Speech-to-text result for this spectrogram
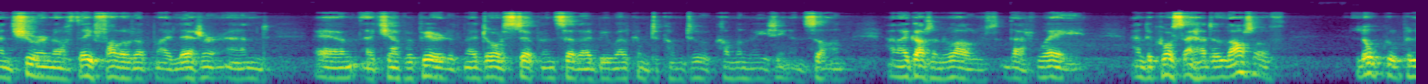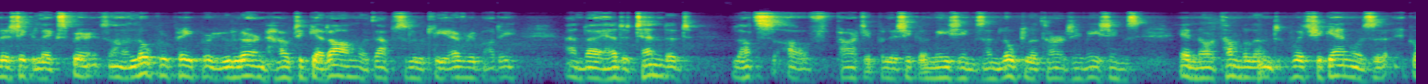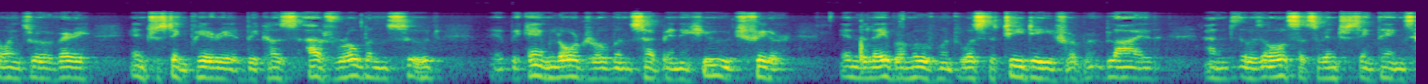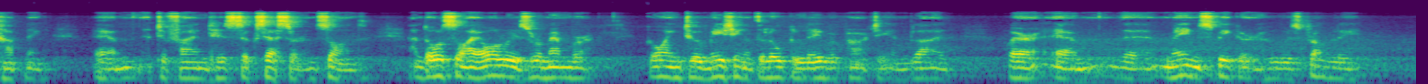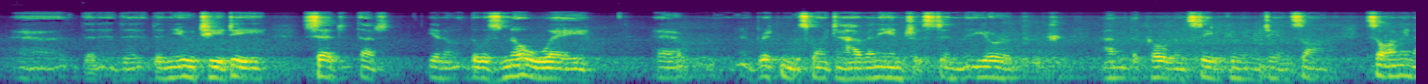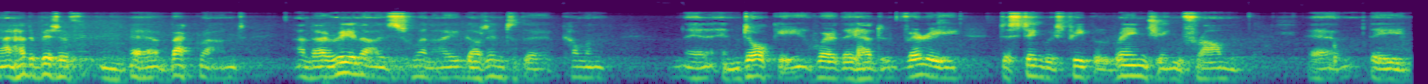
and sure enough, they followed up my letter, and um, a chap appeared at my doorstep and said I'd be welcome to come to a common meeting and so on. And I got involved that way. And of course, I had a lot of local political experience. On a local paper, you learn how to get on with absolutely everybody. And I had attended lots of party political meetings and local authority meetings in Northumberland, which again was uh, going through a very interesting period because Alf Robens, who became Lord Robens, had been a huge figure in the Labour movement, was the TD for Blyth, and there was all sorts of interesting things happening um, to find his successor and so on. And also, I always remember going to a meeting of the local Labour Party in Blyth, where um, the main speaker, who was probably uh, the, the, the new TD, said that you know there was no way uh, Britain was going to have any interest in Europe and the coal and steel community and so on. So, I mean, I had a bit of mm. uh, background, and I realized when I got into the common in, uh, in Dalkey, where they had very distinguished people ranging from uh, the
